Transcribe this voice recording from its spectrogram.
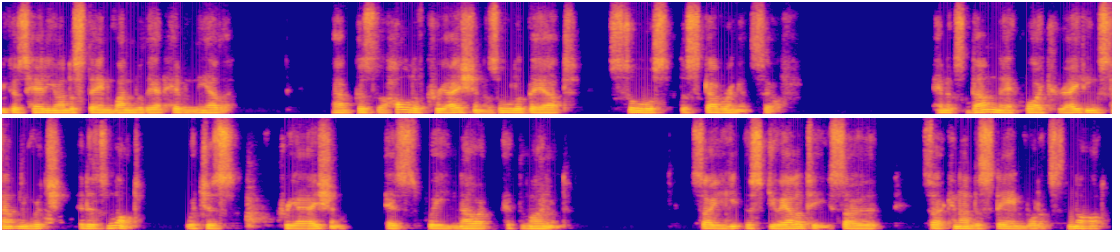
because how do you understand one without having the other? Um, because the whole of creation is all about source discovering itself. And it's done that by creating something which it is not, which is creation as we know it at the moment. So you get this duality so, so it can understand what it's not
